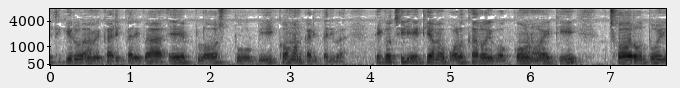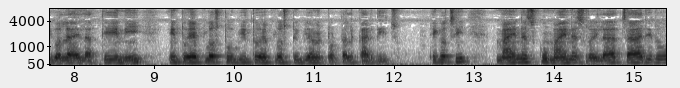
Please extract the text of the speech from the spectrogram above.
ଏତିକିରୁ ଆମେ କାଢିପାରିବା A plus two B common କାଢିପାରିବା ଠିକ୍ ଅଛି ଏଇଠି ଆମ ବଳକା ରହିବ କ'ଣ ଏଠି ଛଅରୁ ଦୁଇ ଗଲେ ଆଇଲା ତିନି into A plus two B ତ ଏ ପ୍ଲସ୍ ଟୁ ବି ଆମେ ଟୋଟାଲ କାଢି ଦେଇଛୁ ঠিক ଅଛି ମାଇନସ୍ କୁ ମାଇନସ୍ ରହିଲା ଚାରିରୁ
